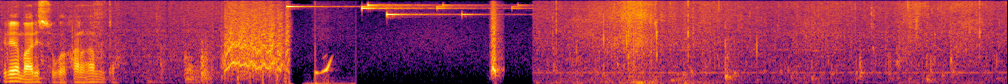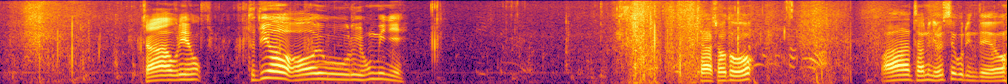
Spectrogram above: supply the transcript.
그래야 마리수가 가능합니다. 자, 우리 홍, 드디어 어유 우리 홍민이. 자, 저도 와, 저는 열쇠골인데요.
